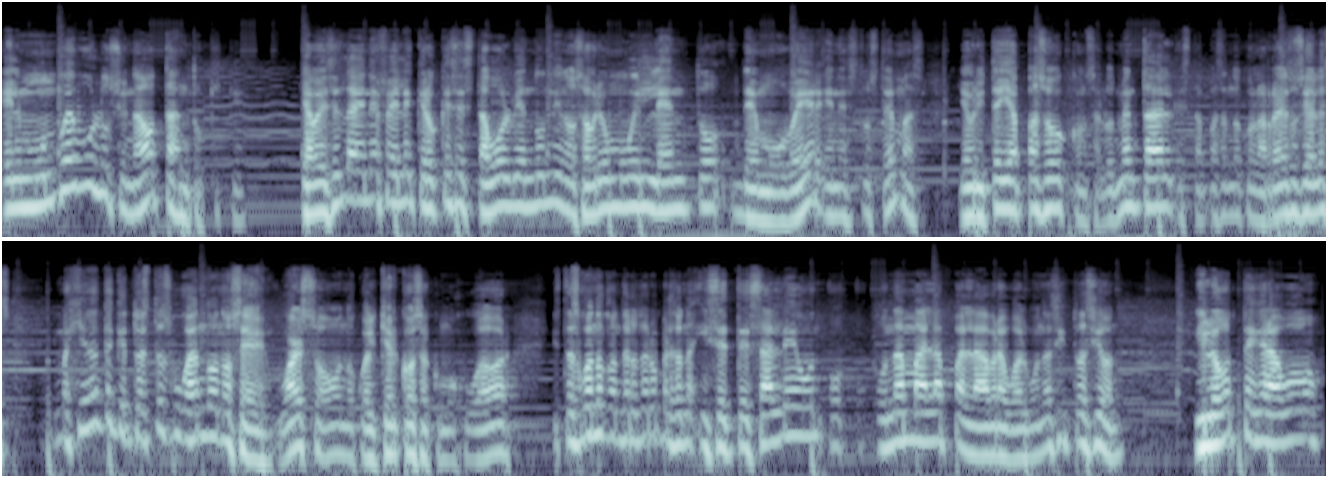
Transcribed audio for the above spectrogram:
el mundo ha evolucionado tanto, Kike, que a veces la NFL creo que se está volviendo un dinosaurio muy lento de mover en estos temas. Y ahorita ya pasó con salud mental, está pasando con las redes sociales. Imagínate que tú estás jugando, no sé, Warzone o cualquier cosa como jugador, y estás jugando contra otra persona y se te sale una mala palabra o alguna situación y luego te grabó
